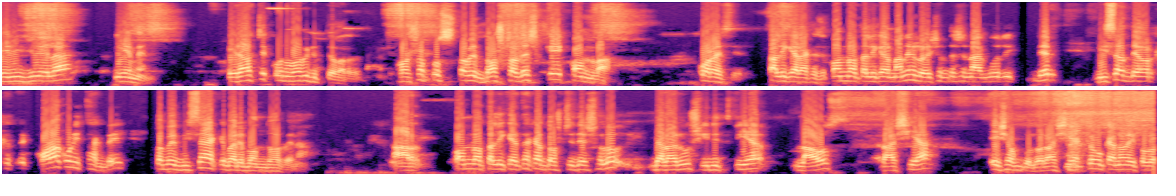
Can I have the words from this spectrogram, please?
Venezuela, Yemen. এরা হচ্ছে কোনোভাবে ঢুকতে পারবে না। খসড়া প্রস্তাবে দশটা দেশকে কমলা করাইছে, তালিকা রাখেছে। কমলা তালিকার মানে হলো এইসব দেশের নাগরিকদের ভিসা দেওয়ার ক্ষেত্রে কড়াকড়ি থাকবে, তবে ভিসা একেবারে বন্ধ হবে না। আর কমলা তালিকায় থাকা দশটি দেশ হলো বেলারুশ, ইরিত্রিয়া, লাওস, রাশিয়া এই সবগুলো রাশিয়াকেও কেন এগুলো?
